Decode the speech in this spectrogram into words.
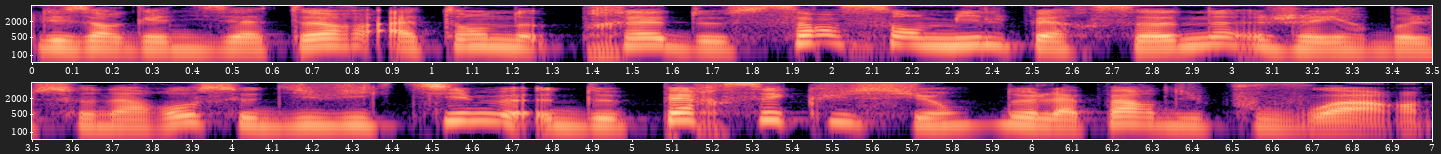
Les organisateurs attendent près de 500 000 personnes. Jair Bolsonaro se dit victime de persécution de la part du pouvoir.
